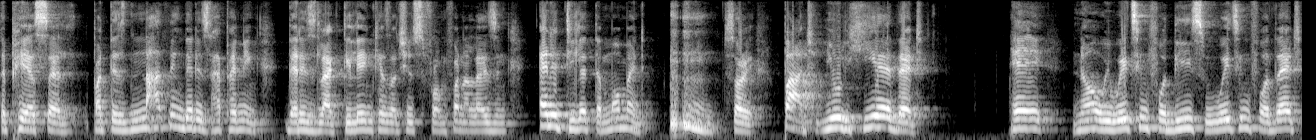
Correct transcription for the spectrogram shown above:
the PSL, but there's nothing that is happening that is like delaying Kaizer Chiefs from finalizing any deal at the moment. Sorry, but you'll hear that hey, no, we're waiting for this, we're waiting for that,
